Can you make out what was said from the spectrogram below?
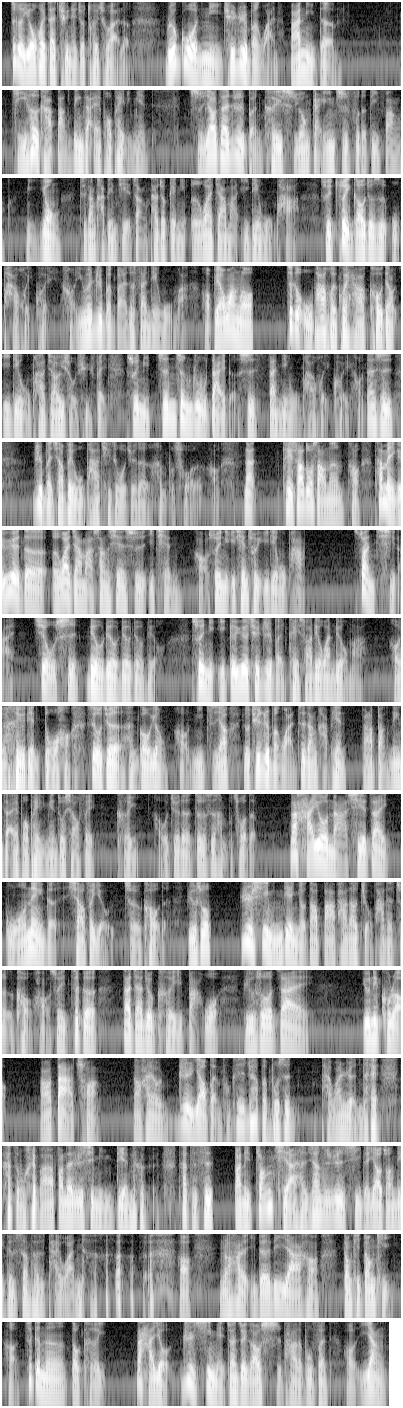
这个优惠在去年就推出来了。如果你去日本玩，把你的集贺卡绑定在 Apple Pay 里面，只要在日本可以使用感应支付的地方，你用这张卡片结账，它就给你额外加码一点五趴，所以最高就是五趴回馈。好，因为日本本来就三点五嘛，好，不要忘喽，这个五趴回馈还要扣掉一点五趴交易手续费，所以你真正入袋的是三点五趴回馈。好，但是日本消费五趴，其实我觉得很不错了。好，那。可以刷多少呢？好，它每个月的额外加码上限是一千，好，所以你一千除以一点五趴，算起来就是六六六六六，所以你一个月去日本可以刷六万六嘛，好像，有点多哈，所以我觉得很够用。好，你只要有去日本玩，这张卡片把它绑定在 Apple Pay 里面做消费，可以，好，我觉得这个是很不错的。那还有哪些在国内的消费有折扣的？比如说日系名店有到八趴到九趴的折扣，好，所以这个大家就可以把握。比如说在 Uniqlo，然后大创，然后还有日药本铺，可是日药本铺是台湾人的，他怎么会把它放在日系名店呢？他只是把你装起来很像是日系的药妆店，可是实际上它是台湾的。好，然后还有宜得利呀，哈，Donkey Donkey，好，这个呢都可以。那还有日系美钻最高十趴的部分，好，一样。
